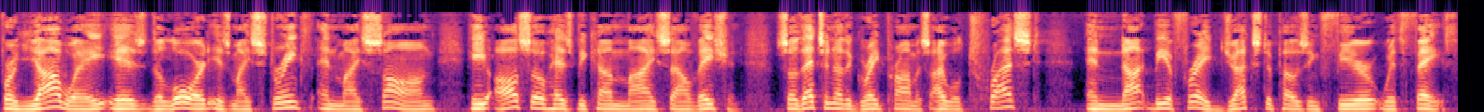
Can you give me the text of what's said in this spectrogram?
For Yahweh is the Lord is my strength and my song. He also has become my salvation. So that's another great promise. I will trust and not be afraid, juxtaposing fear with faith.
